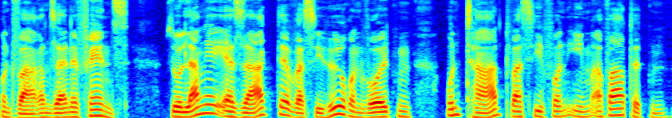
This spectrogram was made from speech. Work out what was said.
und waren seine Fans, solange er sagte, was sie hören wollten und tat, was sie von ihm erwarteten.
